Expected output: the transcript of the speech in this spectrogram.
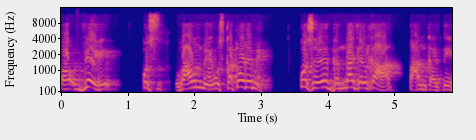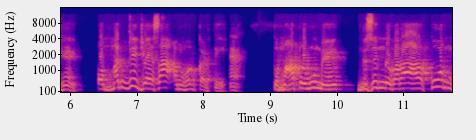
और वे उस वाउल में, उस कटोरे में उस गंगा जल का पान करते हैं और मध्य जैसा अनुभव करते हैं। तो महाप्रभु में निसिंग वराह कूर्म।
